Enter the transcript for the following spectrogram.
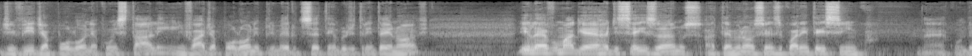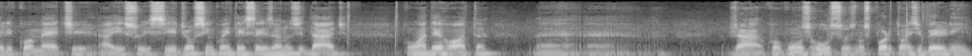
divide a Polônia com Stalin, invade a Polônia em 1 de setembro de 39 e leva uma guerra de seis anos até 1945, né, quando ele comete aí suicídio aos 56 anos de idade com a derrota né, é, já com, com, os russos nos portões de Berlim,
